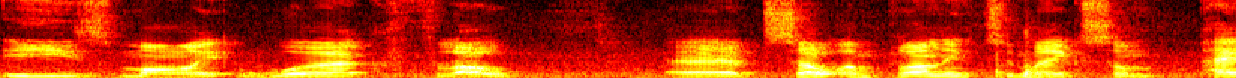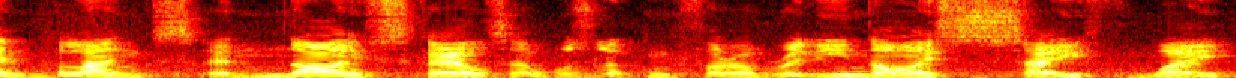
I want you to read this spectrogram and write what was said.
ease my workflow. Uh, so I'm planning to make some pen blanks and knife scales. I was looking for a really nice safe way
